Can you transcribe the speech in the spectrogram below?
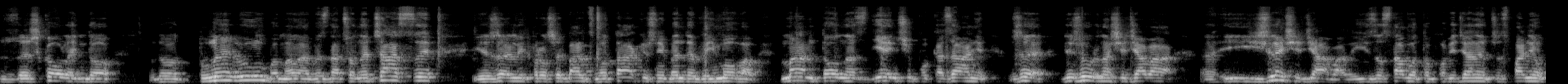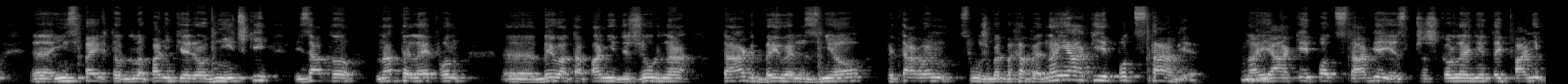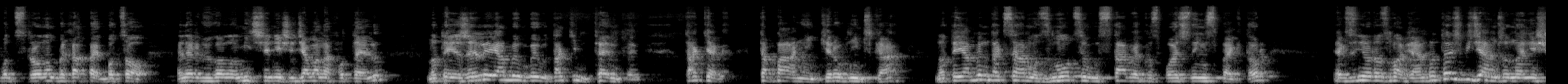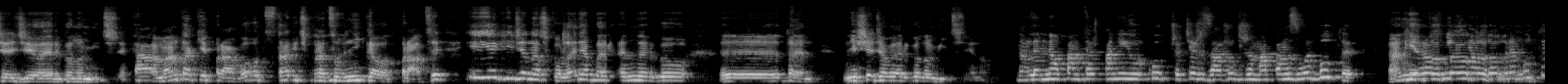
ze szkoleń do, do tunelu, bo ma wyznaczone czasy. Jeżeli, proszę bardzo, tak, już nie będę wyjmował, mam to na zdjęciu pokazanie, że dyżurna siedziała i źle siedziała i zostało to powiedziane przez panią inspektor dla pani kierowniczki i za to na telefon była ta pani dyżurna. Tak, byłem z nią, pytałem służbę BHP, na jakiej podstawie, na Mhm. jakiej podstawie jest przeszkolenie tej pani pod stroną BHP, bo co, energonomicznie nie siedziała na fotelu? No to jeżeli ja bym był takim tempem, tak jak ta pani kierowniczka, no to ja bym tak samo z mocy ustawy jako społeczny inspektor, jak z nią rozmawiałem, to też widziałem, że ona nie siedzi ergonomicznie. Tak. A mam takie prawo odstawić pracownika od pracy i niech idzie na szkolenia, bo energo, e, ten, nie siedział ergonomicznie. No. No ale miał pan też, panie Jurku, przecież zarzut, że ma pan złe buty. A A nie, to, kierownik to, miał to, to, dobre buty?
